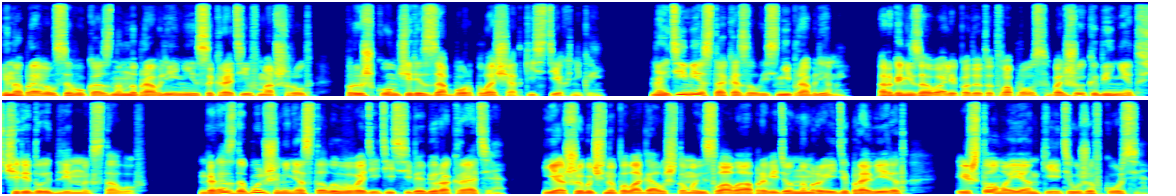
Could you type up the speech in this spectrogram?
и направился в указанном направлении, сократив маршрут прыжком через забор площадки с техникой. Найти место оказалось не проблемой. Организовали под этот вопрос большой кабинет с чередой длинных столов. Гораздо больше меня стало выводить из себя бюрократия. Я ошибочно полагал, что мои слова о проведенном рейде проверят, и что о моей анкете уже в курсе.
